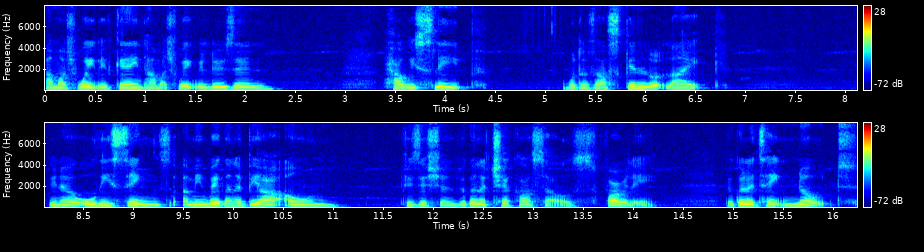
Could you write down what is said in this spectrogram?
how much weight we've gained, how much weight we're losing, how we sleep, what does our skin look like, you know, all these things. I mean, we're going to be our own physicians. We're going to check ourselves thoroughly. We're going to take note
